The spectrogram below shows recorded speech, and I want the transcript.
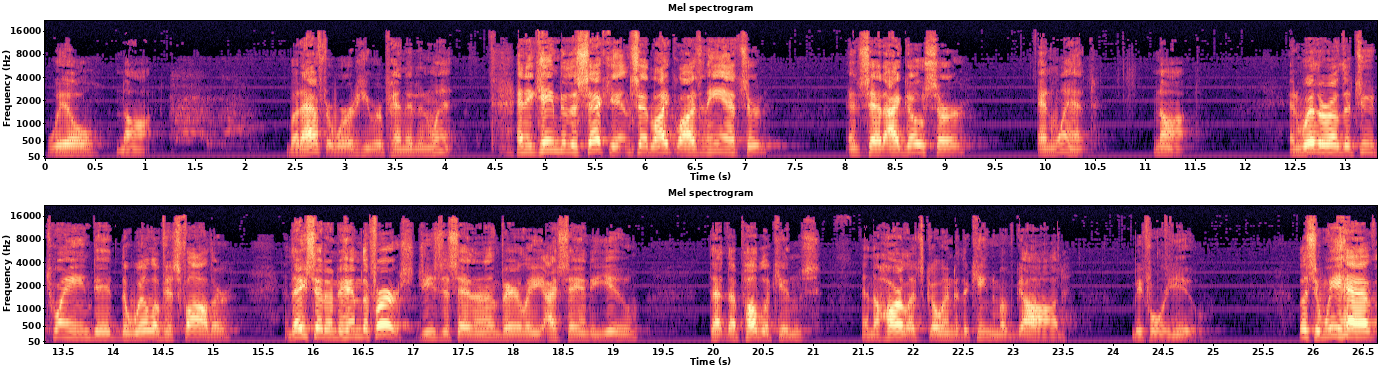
will not. But afterward he repented and went. And he came to the second and said likewise, and he answered and said, I go, sir, and went not. And whither of the two twain did the will of his father? And they said unto him, The first. Jesus said unto them, Verily I say unto you, that the publicans and the harlots go into the kingdom of God before you. Listen, we have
